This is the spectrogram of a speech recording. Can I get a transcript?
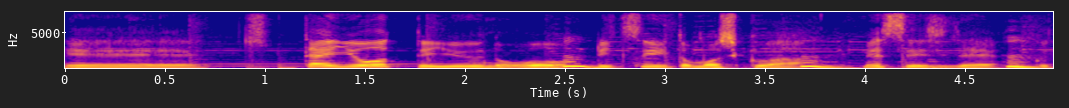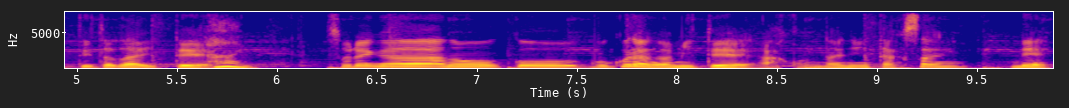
えー聞きたいよっていうのをうん。リツイートもしくはうん。メッセージで送っていただいて、はい。それがあのこう僕らが見て、あこんなにたくさんね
